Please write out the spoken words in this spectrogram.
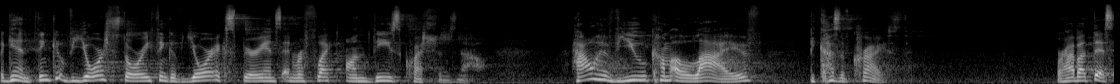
Again, think of your story, think of your experience, and reflect on these questions now. How have you come alive because of Christ? Or how about this?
